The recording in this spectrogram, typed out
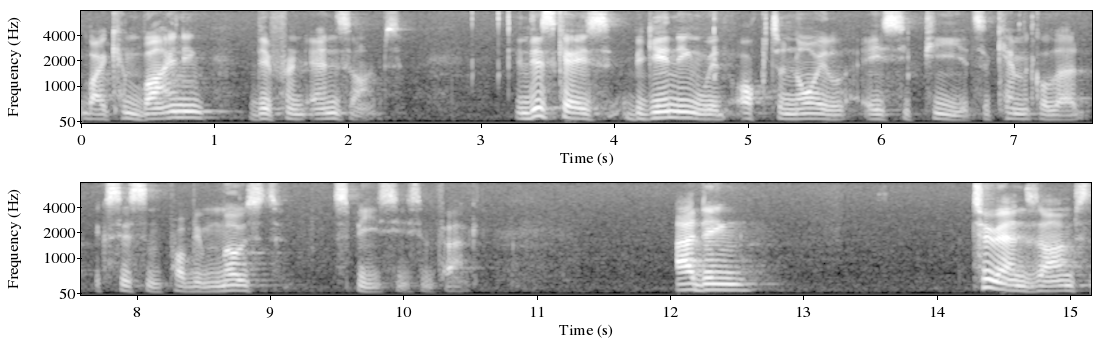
by combining different enzymes. In this case, beginning with octanoyl ACP, it's a chemical that exists in probably most species, in fact. Adding two enzymes,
